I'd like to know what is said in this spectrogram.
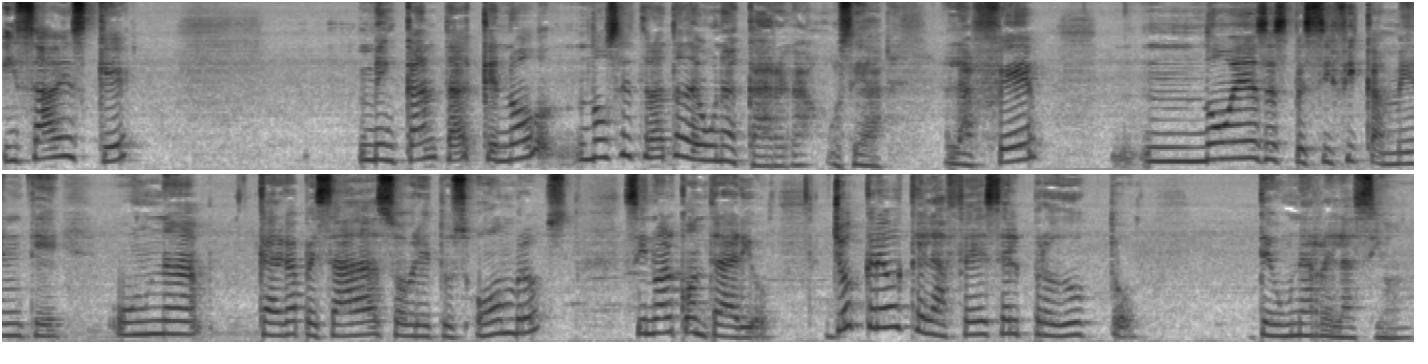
Y sabes que me encanta que no, no se trata de una carga. O sea, la fe no es específicamente una carga pesada sobre tus hombros, sino al contrario. Yo creo que la fe es el producto de una relación,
